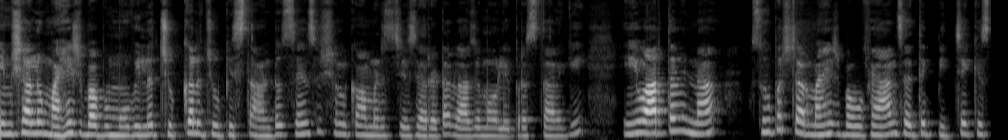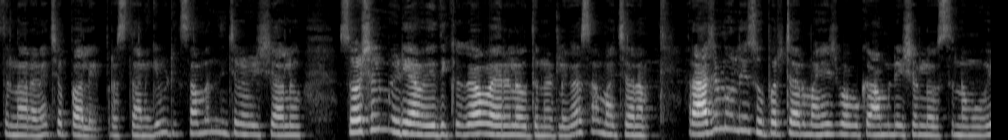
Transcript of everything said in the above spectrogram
నిమిషాలు మహేష్ బాబు మూవీలో చుక్కలు చూపిస్తా అంటూ సెన్సేషనల్ కామెంట్స్ చేశారట రాజమౌళి. ప్రస్తుతానికి ఈ వార్త విన్న super star Mahesh Babu fans అయితే పిచ్చెక్కిస్తున్నారనే చెప్పాలి. ప్రస్తుతానికి వీటికి సంబంధించిన విషయాలు సోషల్ మీడియా వేదికగా వైరల్ అవుతున్నట్లుగా సమాచారం. రాజమౌళి సూపర్ స్టార్ మహేష్ బాబు కాంబినేషన్లో వస్తున్న మూవీ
